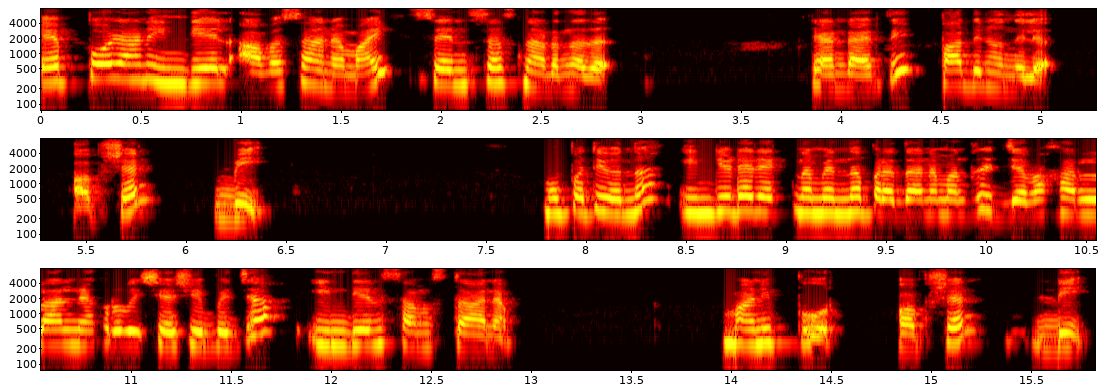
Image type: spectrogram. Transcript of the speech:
എപ്പോഴാണ് ഇന്ത്യയിൽ അവസാനമായി സെൻസസ് നടന്നത്? രണ്ടായിരത്തി പതിനൊന്നിൽ ഓപ്ഷൻ ബി. മുപ്പത്തിയൊന്ന്. ഇന്ത്യയുടെ രത്നമെന്ന് പ്രധാനമന്ത്രി ജവഹർലാൽ നെഹ്റു വിശേഷിപ്പിച്ച ഇന്ത്യൻ സംസ്ഥാനം. Manipur option D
